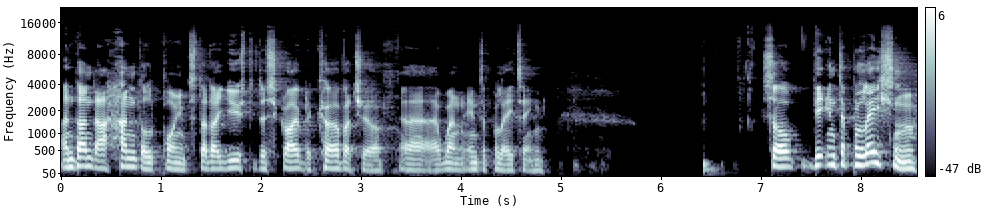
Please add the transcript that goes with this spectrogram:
and then the handle points that are used to describe the curvature uh, when interpolating. So the interpolation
